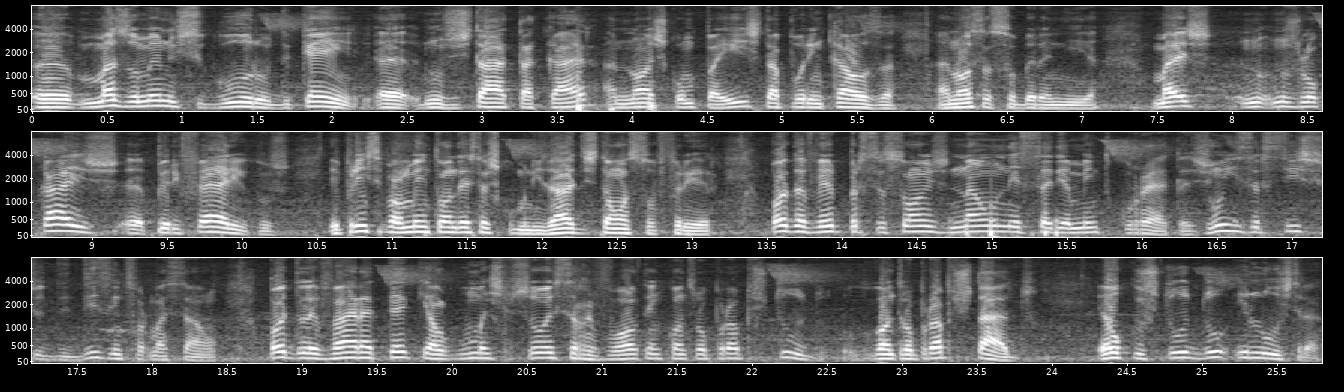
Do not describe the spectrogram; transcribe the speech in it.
uh, mais ou menos seguro de quem uh, nos está a atacar, a nós como país, está a pôr em causa a nossa soberania. Mas no, nos locais uh, periféricos, e principalmente onde estas comunidades estão a sofrer, pode haver percepções não necessariamente corretas. Um exercício de desinformação pode levar até que algumas pessoas se revoltem contra o próprio estudo, contra o próprio Estado. É o que o estudo ilustra.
